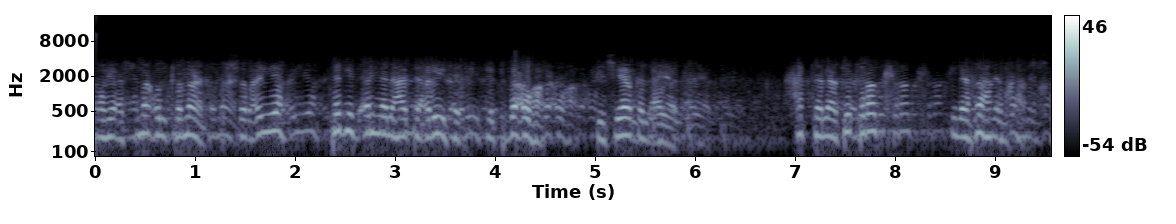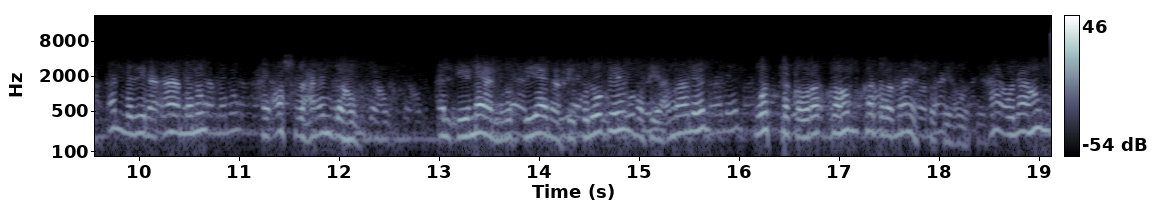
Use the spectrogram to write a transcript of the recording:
وهي أسماء الكمال الشرعية تجد أن لها تعريفا يتبعها في سياق الآيات. حتى لا تترك إلى فهم خاص الذين آمنوا أي أصبح عندهم الإيمان والديانة في قلوبهم وفي أعمالهم واتقوا ربهم قدر ما يستطيعون. هؤلاء هم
